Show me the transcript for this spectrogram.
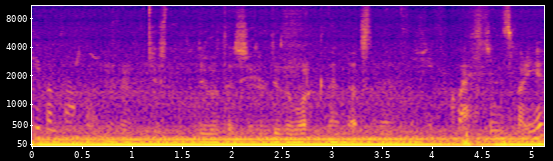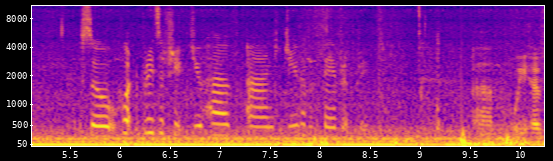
keep on top of it. hmm Just do it as you can do the work, then that's the main thing. Sheep questions for you. So, what breeds of sheep do you have, and do you have a favourite breed? Um, we have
